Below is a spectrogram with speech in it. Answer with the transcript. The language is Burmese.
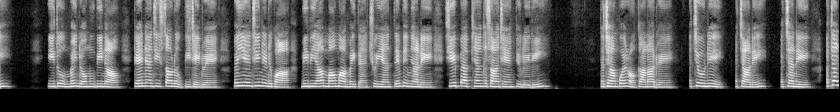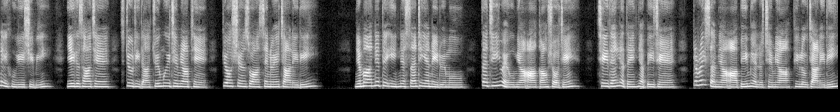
ဤသို့မိန့်တော်မူပြီးနောက်တဲနန်းကြီးဆောက်လုပ်ပြီးချိန်တွင်ဘရင်ကြီးနှင့်တကွမိဖုရားမောင်းမမိတ်တန်ချွေရန်တင်းပင်များနှင့်ရေပတ်ဖြန်းကစားခြင်းပြုလေသည်တကြံပွဲတော်ကာလတွင် အကျိုနှင့်အကြနှင့်အကြက်နှင့်အတက်နှင့်ဟူ၍ရှိပြီးရေကစားခြင်းစတူဒီတာကျွေးမွေးခြင်းများဖြင့် ပျော်ရွှင်စွာဆင်နွှဲကြလေသည်မြမနှစ်တဤနှစ်ဆန်းတရက်နေ့တွင်မူတက်ကြီးရွယ်ဦးများအားကောင်းလျှော်ခြင်းခြေသန်းလက်သိမ်းညှပ်ပေးခြင်းတရိတ်ဆန်များအားဘေးမဲ့လွတ်ခြင်းများပြုလုပ်ကြလေသည်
